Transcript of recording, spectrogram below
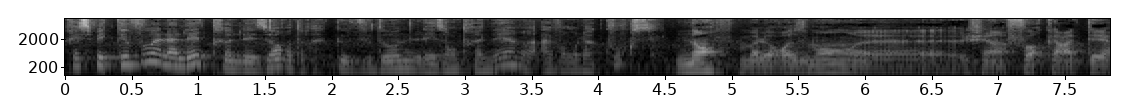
Respectez-vous à la lettre les ordres que vous donnent les entraîneurs avant la course? Non, malheureusement, euh, j'ai un fort caractère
